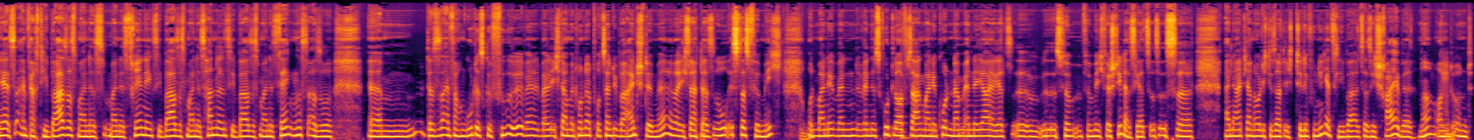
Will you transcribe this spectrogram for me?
Nee, ist einfach die Basis meines, meines Trainings, die Basis meines Handelns, die Basis meines Denkens. Also ähm, das ist einfach ein gutes Gefühl, weil, weil ich damit 100 Prozent übereinstimme, weil ich sage, so ist das für mich. Mhm. Und meine, wenn, wenn es gut läuft, sagen meine Kunden am Ende, ja, jetzt äh, ist für, für mich, verstehe das jetzt. Es ist, äh, einer hat ja neulich gesagt, ich telefoniere jetzt lieber, als dass ich schreibe. Ne? Und, mhm. und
